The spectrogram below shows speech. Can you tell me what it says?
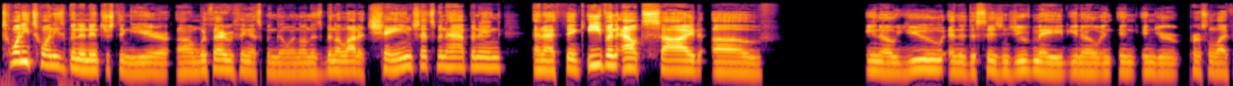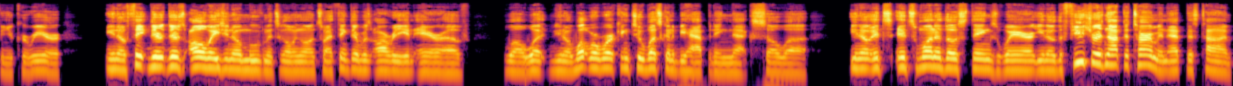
twenty twenty's been an interesting year. Um, with everything that's been going on, there's been a lot of change that's been happening, and I think even outside of you know you and the decisions you've made, you know, in in, in your personal life and your career, you know, think there, there's always you know movements going on. So I think there was already an air of well, what you know, what we're working to, what's going to be happening next. So uh you know it's it's one of those things where you know the future is not determined at this time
